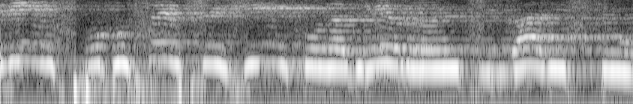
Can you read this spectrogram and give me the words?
Він, спокусивши жінку надмірною цікавістю,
